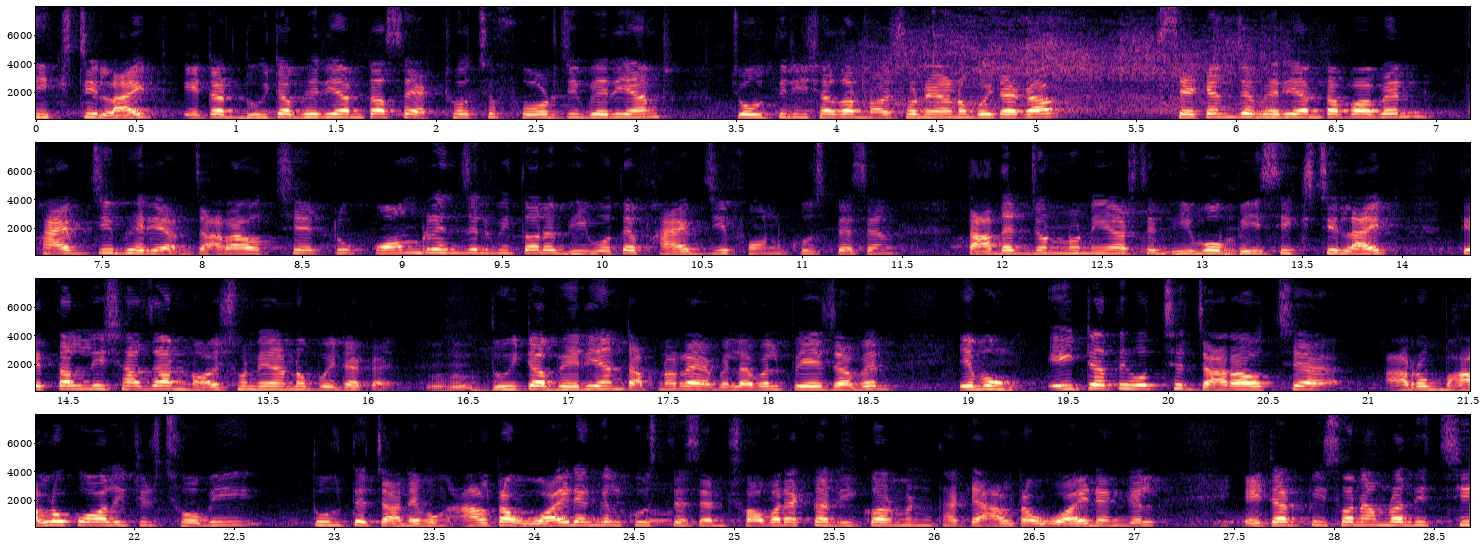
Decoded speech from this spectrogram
সিক্সটি লাইট এটার দুইটা ভেরিয়েন্ট আছে। একটা হচ্ছে ফোর জি ভেরিয়েন্ট চৌত্রিশ হাজার নয়শো নিরানব্বই টাকা। সেকেন্ড যে ভেরিয়ান্টটা পাবেন ফাইভ জি ভেরিয়ান্ট যারা হচ্ছে একটু কম রেঞ্জের ভিতরে ভিভোতে ফাইভ জি ফোন খুঁজতেছেন তাদের জন্য নিয়ে আসছে ভিভো বি সিক্সটি লাইট তেতাল্লিশ হাজার নয়শো নিরানব্বই টাকায়। দুইটা ভেরিয়ান্ট আপনারা অ্যাভেলেবেল পেয়ে যাবেন। এবং এইটাতে হচ্ছে যারা হচ্ছে আরও ভালো কোয়ালিটির ছবি তুলতে চান এবং আলট্রা ওয়াইড অ্যাঙ্গেল খুঁজতেছেন সবার একটা রিকোয়ারমেন্ট থাকে আলট্রা ওয়াইড অ্যাঙ্গেল এটার পিছনে আমরা দিচ্ছি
